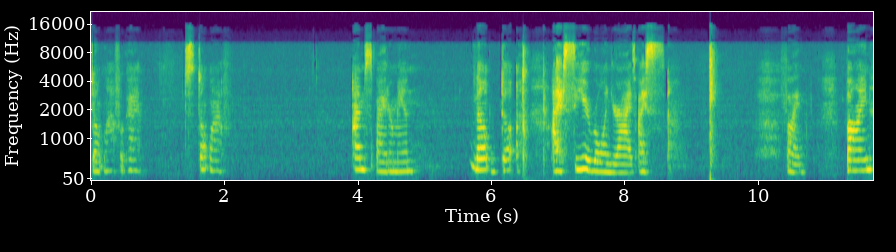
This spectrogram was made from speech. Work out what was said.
Don't laugh, okay? Just don't laugh. I'm Spider-Man. No, duh. I see you rolling your eyes. I. Fine. Fine.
